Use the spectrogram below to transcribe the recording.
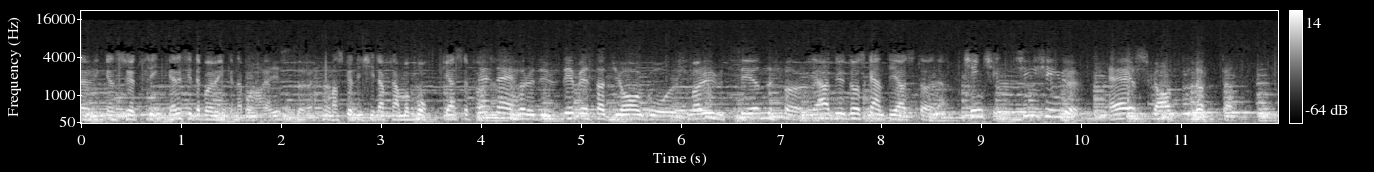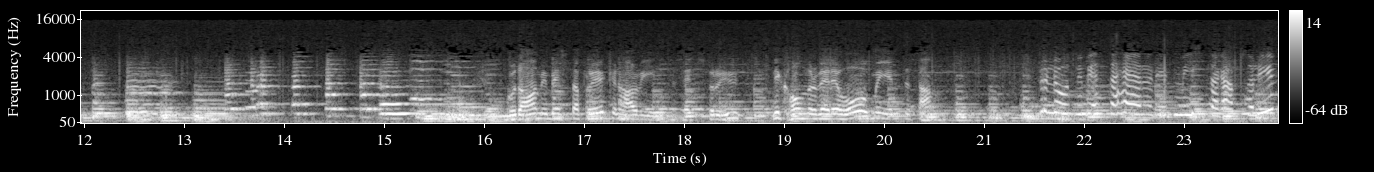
Titta vilken söt flicka det sitter på bänken där borta. Ja, just det. Man skulle kila fram och bocka sig för Nej, nej, hörru du, det är bäst att jag går som har utseende för Ja, du, då ska inte jag störa. Tjing, tjing. Tjing tjing du, här ska flörtas. Goddag min bästa fröken, har vi inte sett förut? Ni kommer väl ihåg mig, inte sant? Förlåt min bästa herre, det är ett misstag absolut.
